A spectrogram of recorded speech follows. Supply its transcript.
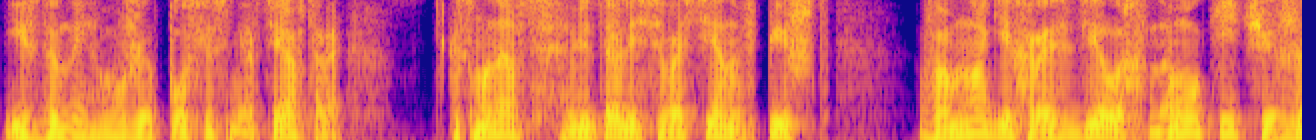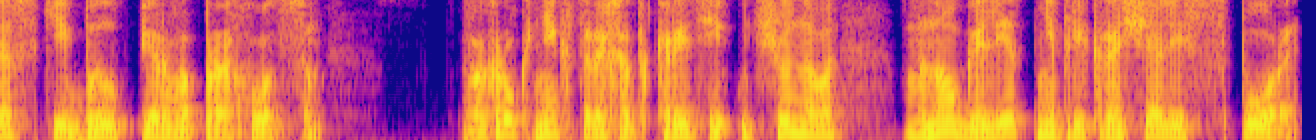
изданной уже после смерти автора, космонавт Виталий Севастьянов пишет: "Во многих разделах науки Чижевский был первопроходцем. Вокруг некоторых открытий ученого много лет не прекращались споры,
